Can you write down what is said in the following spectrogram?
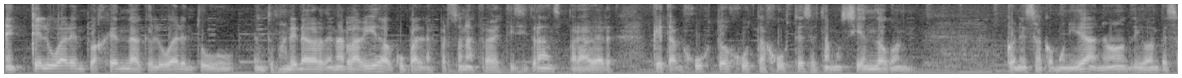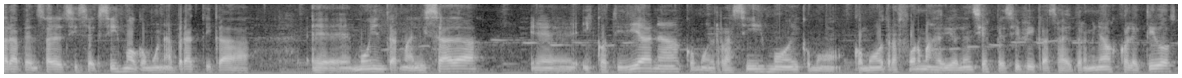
¿en qué lugar en tu agenda, qué lugar en tu, en manera de ordenar la vida ocupan las personas travestis y trans para ver qué tan justos, justas, justes estamos siendo con, con esa comunidad, ¿no? Digo, empezar a pensar el cisexismo como una práctica eh, muy internalizada eh, y cotidiana, como el racismo y como, como otras formas de violencia específicas a determinados colectivos,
